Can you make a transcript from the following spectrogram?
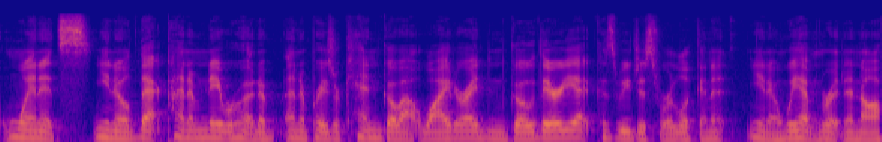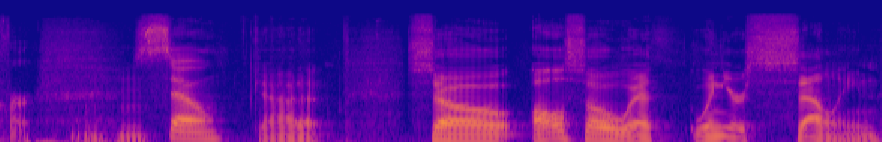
when it's you know that kind of neighborhood an appraiser can go out wider. I didn't go there yet because we just were looking at you know we haven't written an offer. So Got it. So also with when you're selling,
